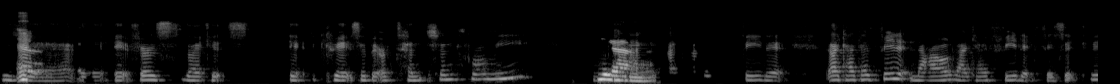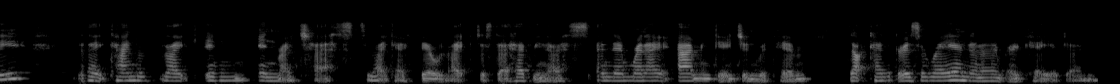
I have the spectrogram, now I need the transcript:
Yeah it feels like it's it creates a bit of tension for me. Yeah. And I kind feel it like I can feel it now like I feel it physically like kind of like in in my chest like I feel like just a heaviness. And then when I am engaging with him that kind of goes away and then I'm okay again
